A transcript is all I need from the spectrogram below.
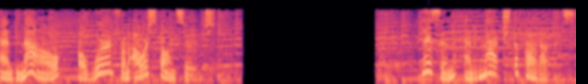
And now, a word from our sponsors. Listen and match the products.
